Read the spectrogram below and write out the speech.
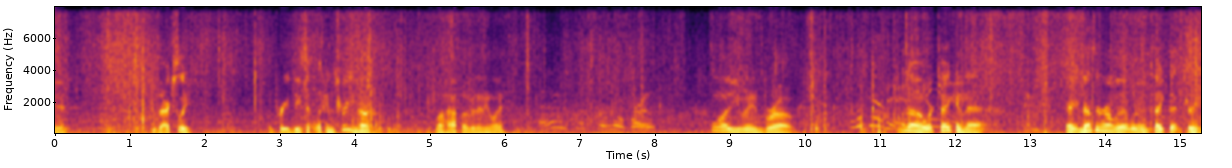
Yeah. It's actually a pretty decent looking tree, huh? Well, half of it anyway. Oh, looks a little broke. What do you mean broke? Look at it. No, we're taking that. There ain't nothing wrong with that. We're gonna take that tree.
